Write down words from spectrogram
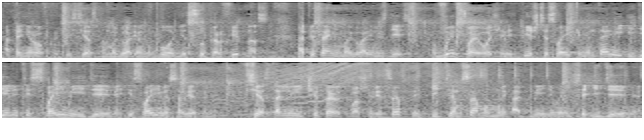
О тренировках, естественно, мы говорим в блоге Супер Фитнес. О питании мы говорим здесь. Вы, в свою очередь, пишите свои комментарии и делитесь своими идеями и своими советами. Все остальные читают ваши рецепты, и тем самым мы обмениваемся идеями.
